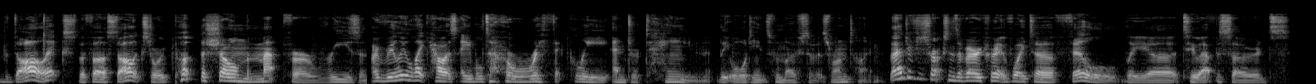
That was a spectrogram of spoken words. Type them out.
The Daleks, the first Dalek story, put the show on the map for a reason. I really like how it's able to horrifically entertain the audience for most of its runtime. The Edge of Destruction is a very creative way to fill the uh, two episodes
